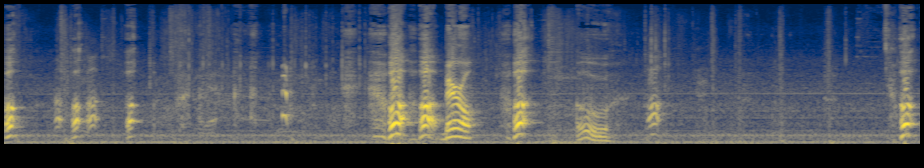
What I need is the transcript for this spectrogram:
Oh. oh, Oh. oh. Oh. Oh. Oh. Barrel. Oh. Ooh. Oh, Oh.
